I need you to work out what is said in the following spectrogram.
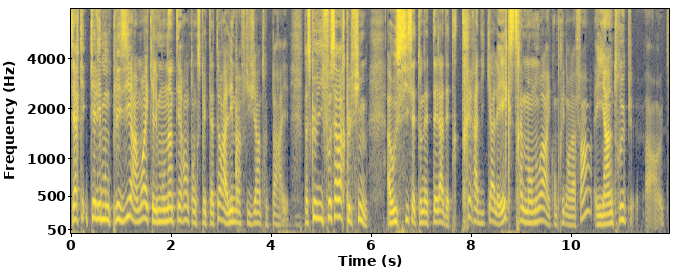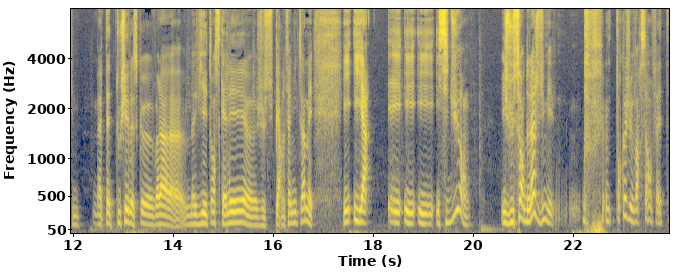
C'est-à-dire que- quel est mon plaisir à moi et quel est mon intérêt en tant que spectateur à aller m'infliger un truc pareil? Parce qu'il faut savoir que le film a aussi cette honnêteté-là d'être très radical et extrêmement noir, y compris dans la fin. Et il y a un truc qui m'a peut-être touché parce que voilà, euh, ma vie étant ce qu'elle est, euh, je suis père de famille, tout ça, mais il y a et, et, c'est dur. Et je sors de là, je dis mais pourquoi je vais voir ça en fait?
